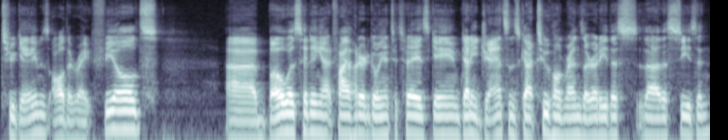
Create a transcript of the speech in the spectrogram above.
two games, all the right fields. Uh, Bo was hitting at 500 going into today's game. Denny Jansen's got two home runs already this uh, this season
